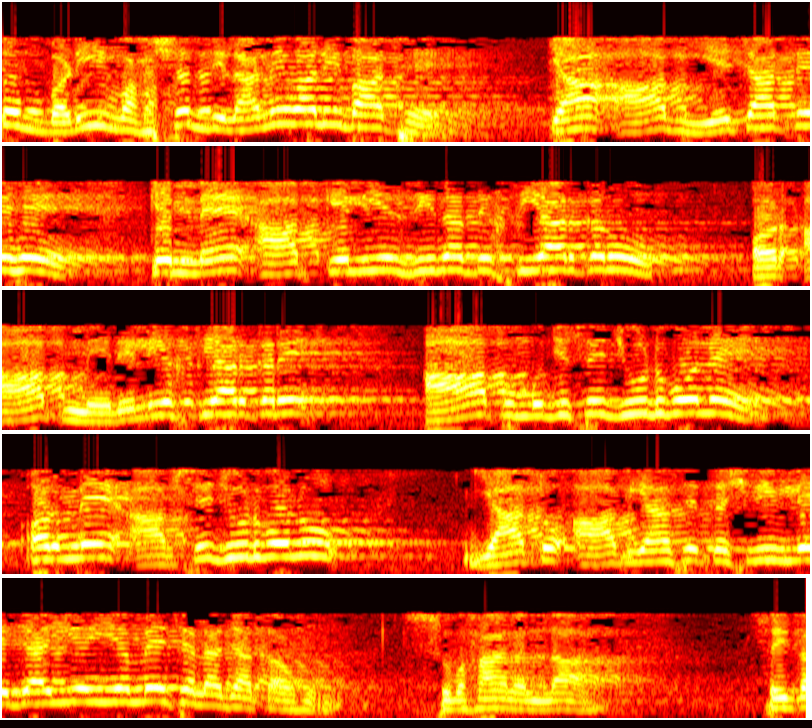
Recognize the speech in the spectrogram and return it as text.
تو بڑی وحشت دلانے والی بات ہے۔ کیا آپ یہ چاہتے ہیں کہ میں آپ کے لیے زینت اختیار کروں اور آپ میرے لیے اختیار کریں؟ آپ مجھ سے جھوٹ بولیں اور میں آپ سے جھوٹ بولوں؟ یا تو آپ یہاں سے تشریف لے جائیے یا میں چلا جاتا ہوں۔ سبحان اللہ۔ سید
